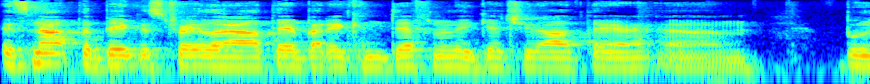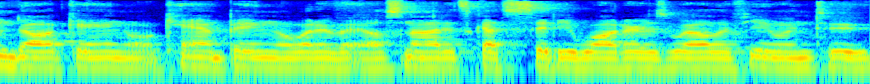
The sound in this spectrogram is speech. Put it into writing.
it's not the biggest trailer out there, but it can definitely get you out there. Um, boondocking or camping or whatever else not. It's got city water as well if you're into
